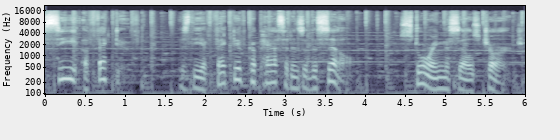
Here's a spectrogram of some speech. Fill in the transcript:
C effective is the effective capacitance of the cell, storing the cell's charge.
